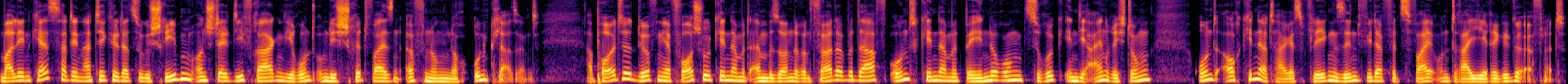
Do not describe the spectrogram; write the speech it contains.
Marlene Kess hat den Artikel dazu geschrieben und stellt die Fragen, die rund um die schrittweisen Öffnungen noch unklar sind. Ab heute dürfen ja Vorschulkinder mit einem besonderen Förderbedarf und Kinder mit Behinderungen zurück in die Einrichtungen und auch Kindertagespflegen sind wieder für Zwei- und Dreijährige geöffnet.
